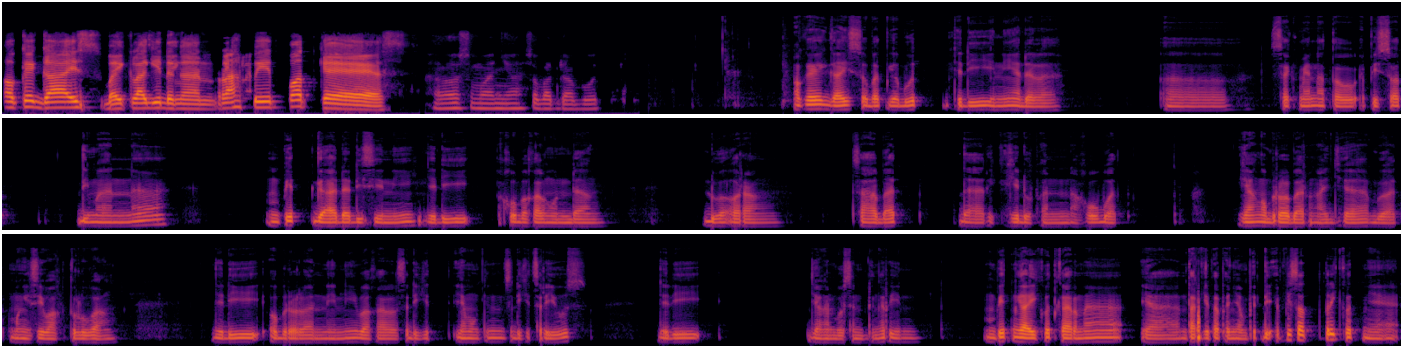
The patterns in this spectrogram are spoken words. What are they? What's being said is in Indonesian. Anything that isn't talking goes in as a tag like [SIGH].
Oke guys, baik lagi dengan Rahpit Podcast. Halo semuanya, sobat gabut. Oke guys, sobat gabut. Jadi ini adalah uh, segmen atau episode di mana Empit gak ada di sini. Jadi aku bakal ngundang dua orang sahabat dari kehidupan aku buat yang ngobrol bareng aja buat mengisi waktu luang. Jadi obrolan ini bakal sedikit ya mungkin sedikit serius. Jadi jangan bosan dengerin. Empit nggak ikut karena ya ntar kita tanya Empit di episode berikutnya.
